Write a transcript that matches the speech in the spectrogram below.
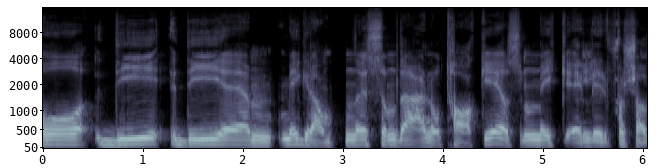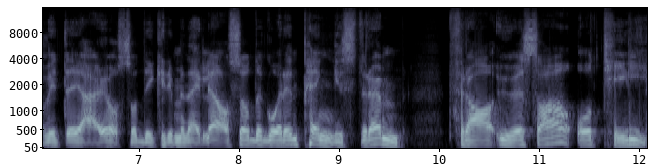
og de, de eh, migrantene som det er noe tak i, ikke, eller for så vidt det er jo også de kriminelle altså Det går en pengestrøm fra USA og til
